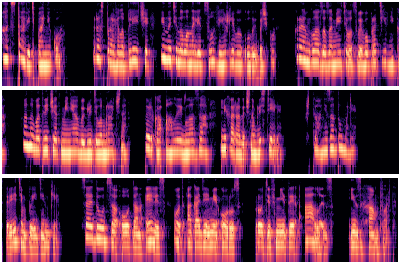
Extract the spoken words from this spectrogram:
«Отставить панику!» Расправила плечи и натянула на лицо вежливую улыбочку. Краем глаза заметила своего противника. Она, в отличие от меня, выглядела мрачно – только алые глаза лихорадочно блестели. Что они задумали? В третьем поединке сойдутся Отан Элис от Академии Орус против Миты Аллез из Хамфорд.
